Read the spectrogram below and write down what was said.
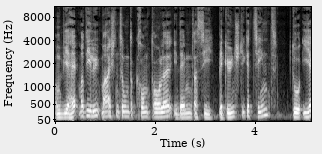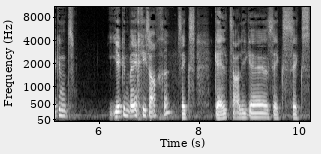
Und wie hat man die Leute meistens unter Kontrolle? Indem, dass sie begünstigt sind durch irgend, irgendwelche Sachen, sechs Geldzahlungen, sechs, sechs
